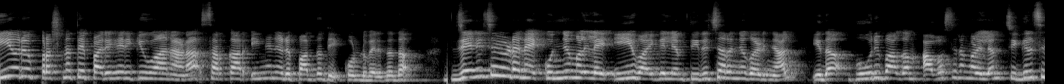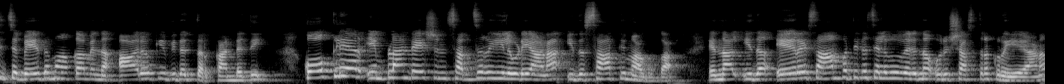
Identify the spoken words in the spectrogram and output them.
ഈ ഒരു പ്രശ്നത്തെ പരിഹരിക്കുവാനാണ് സർക്കാർ ഇങ്ങനെയൊരു പദ്ധതി കൊണ്ടുവരുന്നത്. ജനിച്ചയുടനെ കുഞ്ഞുങ്ങളിലെ ഈ വൈകല്യം തിരിച്ചറിഞ്ഞു കഴിഞ്ഞാൽ ഇത് ഭൂരിഭാഗം അവസരങ്ങളിലും ചികിത്സിച്ച് ഭേദമാക്കാമെന്ന് ആരോഗ്യ വിദഗ്ധർ കണ്ടെത്തി. കോക്ലിയർ ഇംപ്ലാന്റേഷൻ സർജറിയിലൂടെയാണ് ഇത് സാധ്യമാകുക. എന്നാൽ ഇത് ഏറെ സാമ്പത്തിക ചെലവ് വരുന്ന ഒരു ശസ്ത്രക്രിയയാണ്.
